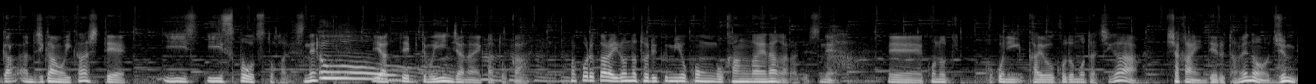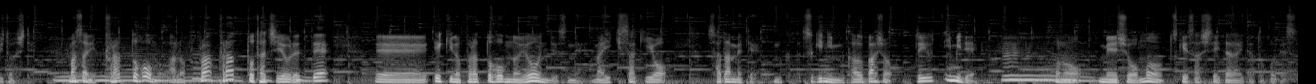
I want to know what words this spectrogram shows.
があの時間を生かして e, e スポーツとかですねやってみてもいいんじゃないかとか、まあ、これからいろんな取り組みを今後考えながらですね、えーこのここに通う子どもたちが社会に出るための準備としてまさにプラットフォームあのプラプラッと立ち寄れて、えー駅のプラットフォームのようにですね、まあ、行き先を定めてむ次に向かう場所という意味でうん。この名称も付けさせていただいたところです。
